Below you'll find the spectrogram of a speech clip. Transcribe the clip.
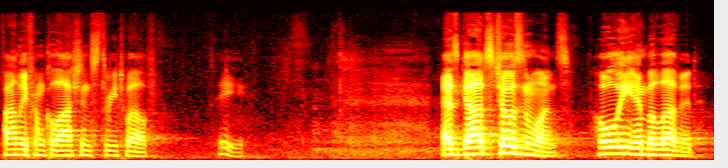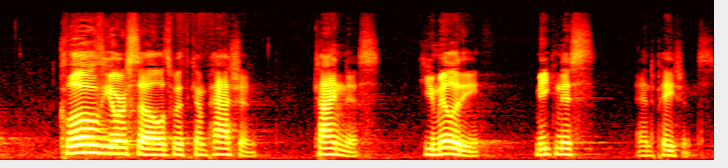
finally from Colossians 3:12. Hey. As God's chosen ones, holy and beloved, clothe yourselves with compassion, kindness, humility, meekness, and patience.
